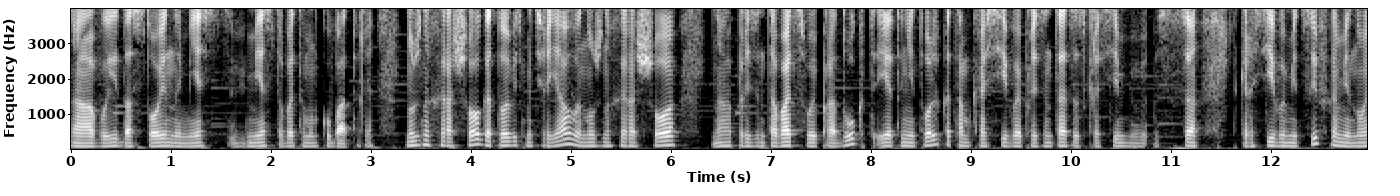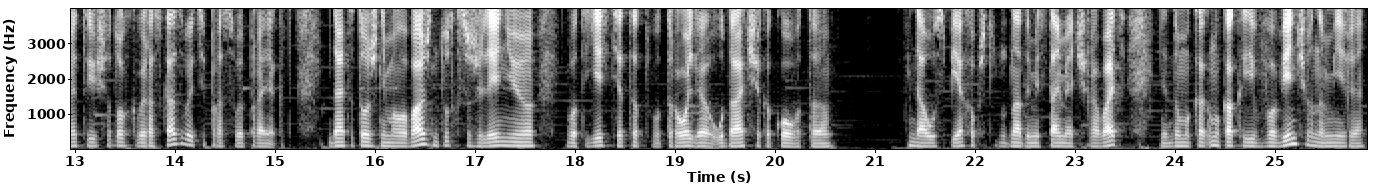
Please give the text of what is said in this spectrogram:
а, вы достойны мест, места в этом инкубаторе. Нужно хорошо готовить материалы, нужно хорошо а, презентовать свой продукт, и это не только там красивая презентация с красивыми, с красивыми цифрами, но это еще то, как вы рассказываете про свой проект. Да, это тоже немаловажно. Тут, к сожалению, вот есть этот вот роль э, удачи какого-то да, успехов, что тут надо местами очаровать. Я думаю, как, ну, как и в венчурном мире,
